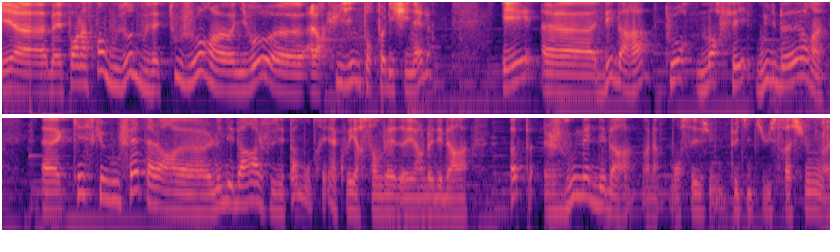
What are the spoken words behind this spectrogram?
Et euh, bah, pour l'instant, vous autres, vous êtes toujours euh, au niveau. euh, alors, cuisine pour Polichinelle et euh, débarras pour Morphée Wilbur. Euh, Qu'est-ce que vous faites? Alors, euh, le débarras, je vous ai pas montré à quoi il ressemblait d'ailleurs le débarras. Hop, je vous mets le débarras. Voilà. Bon, c'est une petite illustration euh,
